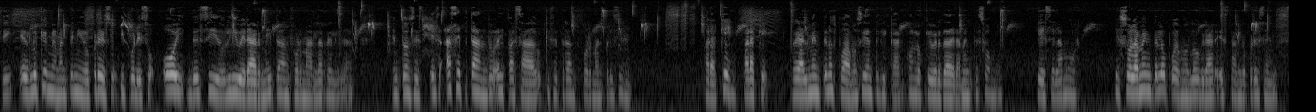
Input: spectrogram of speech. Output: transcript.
¿sí? es lo que me ha mantenido preso y por eso hoy decido liberarme y transformar la realidad. Entonces es aceptando el pasado que se transforma el presente. ¿Para qué? Para que realmente nos podamos identificar con lo que verdaderamente somos, que es el amor, que solamente lo podemos lograr estando presentes.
